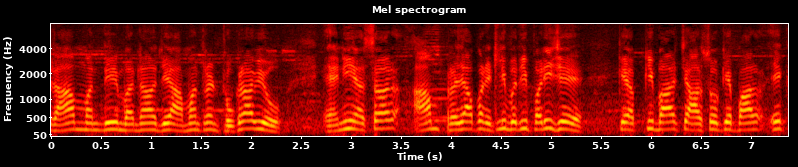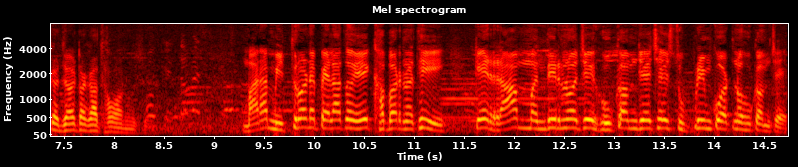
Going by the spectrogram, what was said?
રામ મંદિર બનાવ જે આમંત્રણ ઠુકરાવ્યું એની અસર આમ પ્રજા પર એટલી બધી પડી છે કે અબકી બાર ચારસો કે પાર એક હજાર ટકા થવાનું છે. મારા મિત્રોને પહેલાં તો એ ખબર નથી કે રામ મંદિરનો જે હુકમ જે છે, સુપ્રીમ કોર્ટનો હુકમ છે.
